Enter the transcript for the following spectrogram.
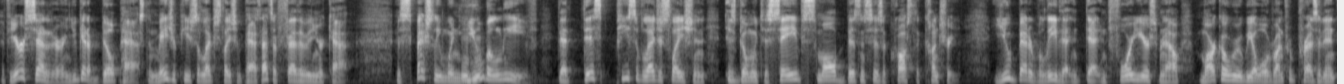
If you're a senator and you get a bill passed, a major piece of legislation passed, that's a feather in your cap, especially when mm-hmm. you believe that this piece of legislation is going to save small businesses across the country. You better believe that in, that in four years from now, Marco Rubio will run for president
